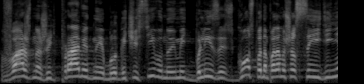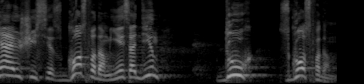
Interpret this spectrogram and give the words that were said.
важно жить праведно и благочестиво, но иметь близость с Господом, потому что соединяющийся с Господом есть один Дух с Господом.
